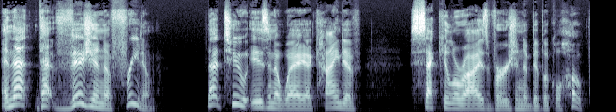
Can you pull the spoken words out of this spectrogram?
And that, that vision of freedom, that too is in a way a kind of secularized version of biblical hope.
